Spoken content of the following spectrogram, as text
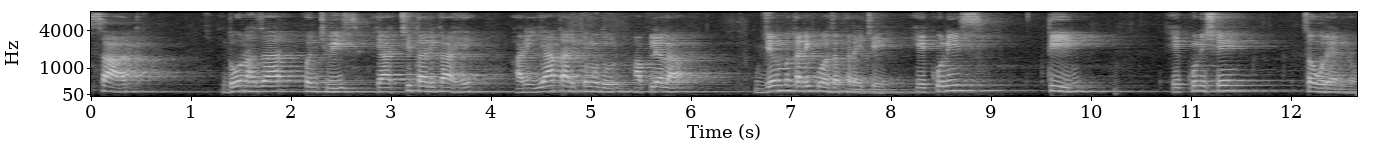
सात दोन हजार पंचवीस ही आजची तारीख आहे आणि या तारखेमधून आपल्याला जन्मतारीख वजा करायची एकोणीस तीन एकोणीसशे चौऱ्याण्णव.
